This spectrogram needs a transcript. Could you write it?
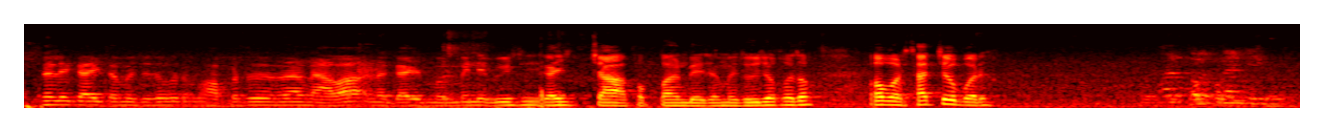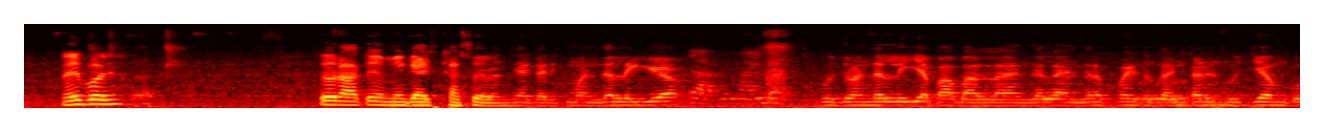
એટલે ગાઈ તમે જોજો તો આપણે નાવા અને ગાઈ મમ્મીને બી ગાઈ ચા પપ્પાને બે તમે જોઈ શકો તો વરસાદ કેવો પડ્યો નહીં પડે તો રાતે અમે ગાઈસ ખાસો હેરાન થયા, ઘડીકમાં અંદર લઈ ગયા. ગુજરો અંદર લઈ ગયા, પા બાલા અંદર લાય, અંદર પછી તો કંટાળી સુઈ ગયા, અમકો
